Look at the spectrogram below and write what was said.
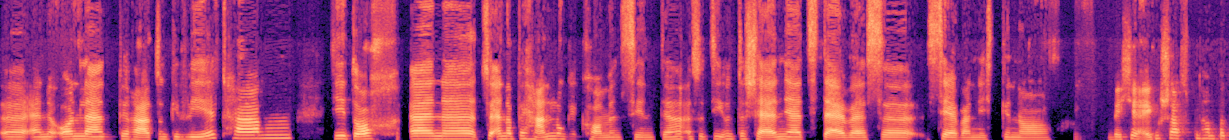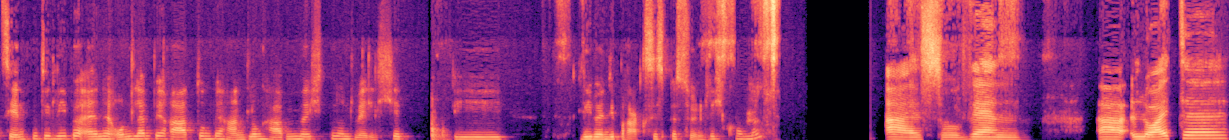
äh, eine Online-Beratung gewählt haben, jedoch eine, zu einer Behandlung gekommen sind. Ja? Also die unterscheiden ja jetzt teilweise selber nicht genau. Welche Eigenschaften haben Patienten, die lieber eine Online-Beratung, Behandlung haben möchten und welche, die lieber in die Praxis persönlich kommen? Also wenn äh, Leute,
